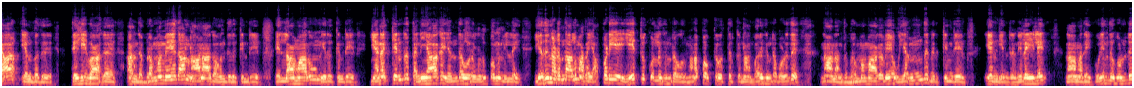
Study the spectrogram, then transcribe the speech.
யார் என்பது தெளிவாக அந்த பிரம்மமே தான் நானாக வந்திருக்கின்றேன் எல்லாமாகவும் இருக்கின்றேன். எனக்கென்று தனியாக எந்த ஒரு விருப்பமும் இல்லை. எது நடந்தாலும் அதை அப்படியே ஏற்றுக்கொள்ளுகின்ற ஒரு மனப்பக்குவத்திற்கு நான் வருகின்ற பொழுது நான் அந்த பிரம்மமாகவே உயர்ந்து நிற்கின்றேன் என்கின்ற நிலையிலே நாம் அதை புரிந்து கொண்டு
